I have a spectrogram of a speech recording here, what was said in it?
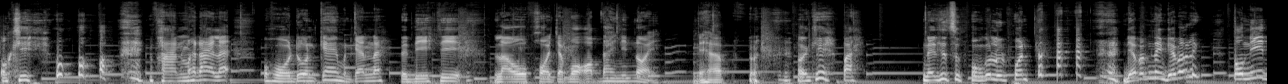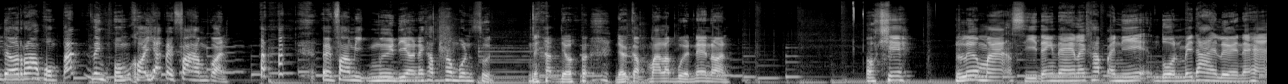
โอเค ผ่านมาได้แล้ว โอ้โห โดนแกล้งเหมือนกันนะ แต่ดีที่เราพอจะวอลออฟได้นิดหน่อยนะครับ โอเค ไป ในที่สุดผมก็หลุดพ้น เดี๋ยวแป๊บนึงเดี๋ยวแป๊บนึงตรงนี้เดี๋ยวรอผมแป๊บนึงผมขออนุญาตไปฟาร์มก่อน ไปฟาร์มอีกมือเดียวนะครับ ข้างบนสุดนะครับ เดี๋ยว เดี๋ยวกลับมาระเบิดแน่นอน โอเค เริ่มมาสีแดงๆแล้วครับ อันนี้โดนไม่ได้เลยนะฮะ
